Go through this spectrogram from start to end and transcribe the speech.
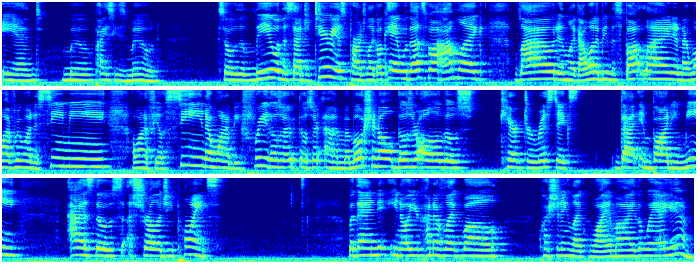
and moon pisces moon. So the leo and the sagittarius part are like okay well that's why i'm like loud and like i want to be in the spotlight and i want everyone to see me. I want to feel seen. I want to be free. Those are those are um, emotional. Those are all of those characteristics that embody me as those astrology points. But then, you know, you're kind of like, well, questioning like why am I the way I am?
